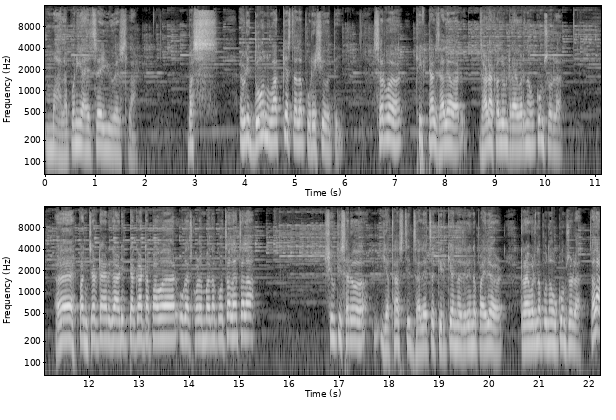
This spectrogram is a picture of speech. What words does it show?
मला पण यायचं आहे यू एसला बस. एवढी दोन वाक्यच त्याला पुरेशी होती. सर्व ठीकठाक झाल्यावर झाडाखालून ड्रायव्हरनं हुकूम सोडला. अय पंक्चर टायर गाडी टकाटपावर उगाच खोळंबा नको चला चला. शेवटी सर्व यथास्थित झाल्याचं तिरक्या नजरेनं पाहिल्यावर ड्रायव्हरनं पुन्हा हुकूम सोडला. चला.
